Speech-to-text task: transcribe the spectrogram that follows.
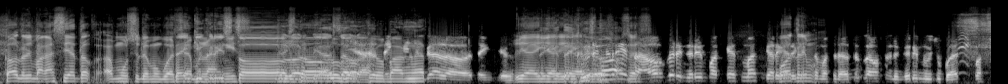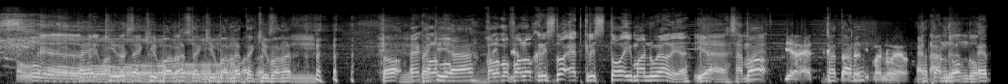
Kau terima kasih ya Tok. Kamu sudah membuat saya Thank you menangis. Kristo, luar Kristo, lu biasa. thank you banget. juga loh, thank you. Iya iya Thank you, iya. Gue dengerin tau, gue dengerin podcast mas Oh, gara-gara terima- kita mas Datu gue langsung dengerin lucu banget. Oh, Thank you, thank you banget, thank you banget, thank you banget. Tok, Eh thank kalau you mau, ya. kalau mau follow Kristo at Kristo Immanuel ya. Iya, sama. Tok, Ya, at Kata- Kata Immanuel. kata Angga Anggok, at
